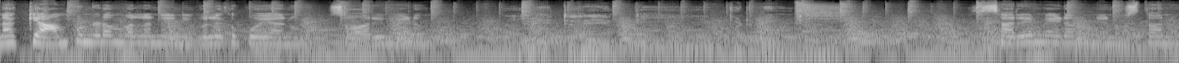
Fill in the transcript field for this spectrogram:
నాకు క్యాంప్ ఉండడం వల్ల నేను ఇవ్వలేకపోయాను. Sorry madam. ఈ లెటర్ ఏంటి? ఇప్పటికేంటి సరే మేడం నేను వస్తాను.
